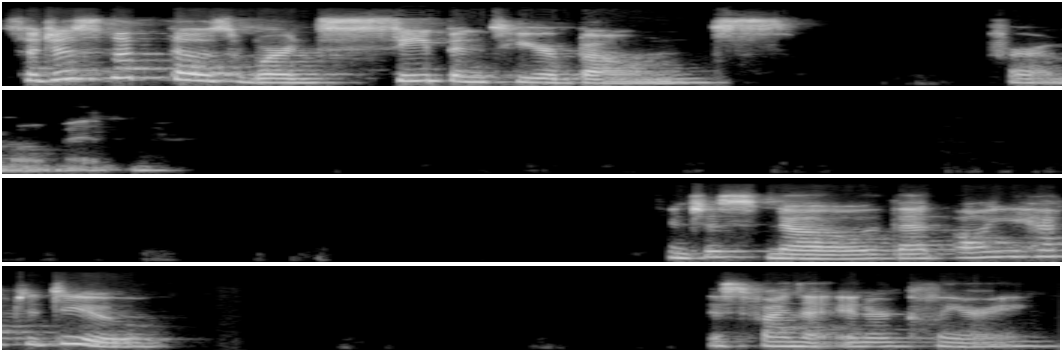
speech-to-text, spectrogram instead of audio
So just let those words seep into your bones for a moment. And just know that all you have to do is find that inner clearing.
